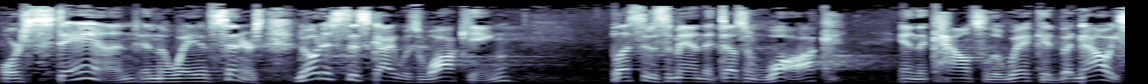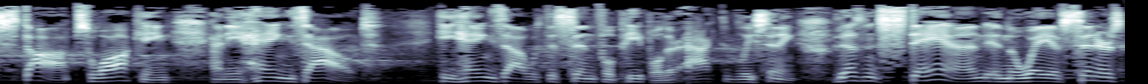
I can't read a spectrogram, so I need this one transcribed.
Or stand in the way of sinners. Notice this guy was walking. Blessed is the man that doesn't walk in the counsel of the wicked, but now he stops walking and he hangs out. He hangs out with the sinful people. They're actively sinning. He doesn't stand in the way of sinners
